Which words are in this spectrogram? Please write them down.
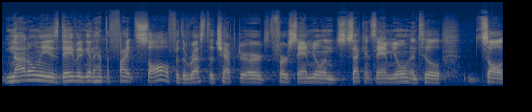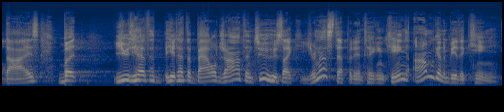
not only is David going to have to fight Saul for the rest of chapter or First Samuel and Second Samuel until Saul dies, but you'd have to, he'd have to battle Jonathan too, who's like, "You're not stepping in taking king. I'm going to be the king."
